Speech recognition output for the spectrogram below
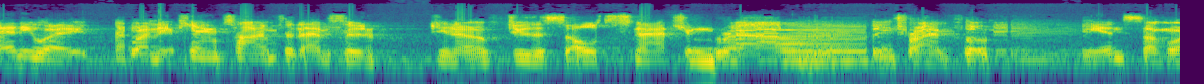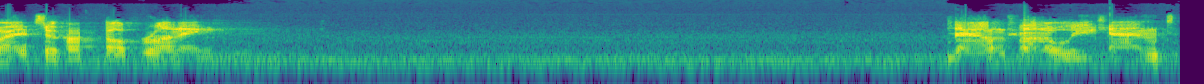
Anyway, when it came time for them to, you know, do this old snatch and grab and try and put me in somewhere, I took off running down for a weekend.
